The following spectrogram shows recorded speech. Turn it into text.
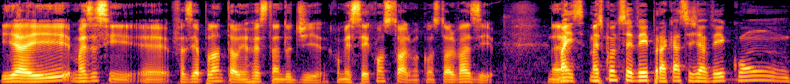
E aí, mas assim, é, fazia plantão e o restante do dia. Comecei consultório, meu consultório vazio. Né? Mas, mas quando você veio pra cá, você já veio com.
